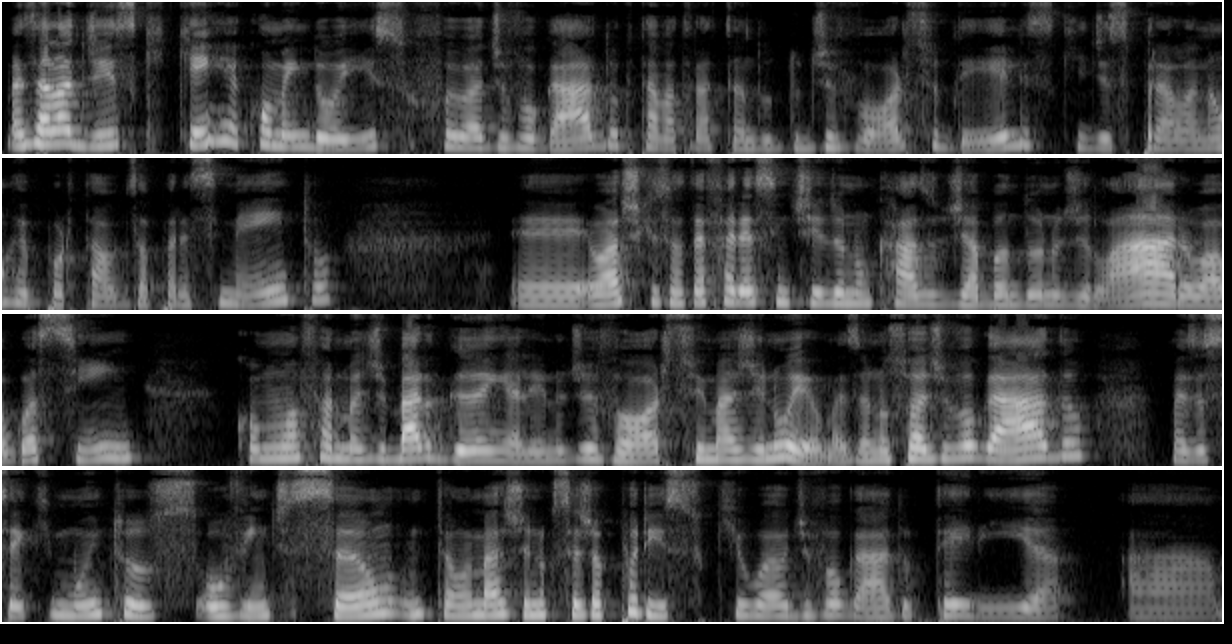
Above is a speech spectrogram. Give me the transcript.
mas ela diz que quem recomendou isso foi o advogado que estava tratando do divórcio deles, que disse para ela não reportar o desaparecimento é, eu acho que isso até faria sentido num caso de abandono de lar ou algo assim, como uma forma de barganha ali no divórcio, imagino eu. Mas eu não sou advogado, mas eu sei que muitos ouvintes são, então imagino que seja por isso que o advogado teria ah,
